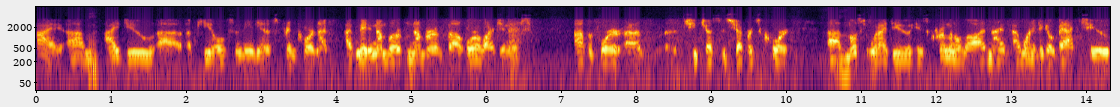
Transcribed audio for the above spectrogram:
Hi, um, I do uh, appeals in the Indiana Supreme Court, and I've, I've made a number number of uh, oral arguments uh, before uh, Chief Justice Shepard's court. Uh, Most of what I do is criminal law, and I, I wanted to go back to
